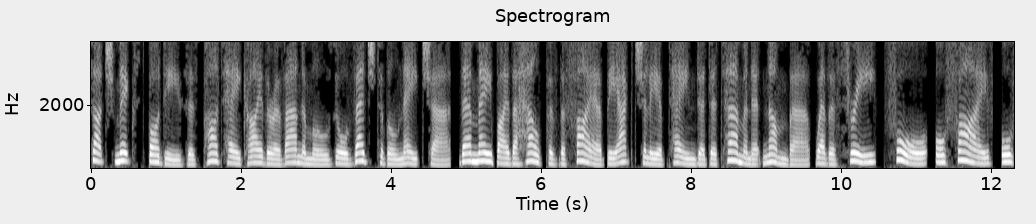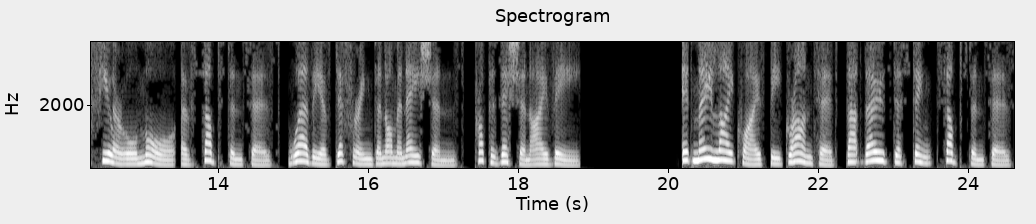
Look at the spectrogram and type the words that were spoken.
such mixed bodies as partake either of animals or vegetable nature, there may by the help of the fire be actually obtained a determinate number whether three, four, or five, or fewer or more of substances, worthy of differing denominations. Proposition IV it may likewise be granted, that those distinct substances,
